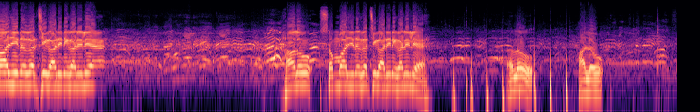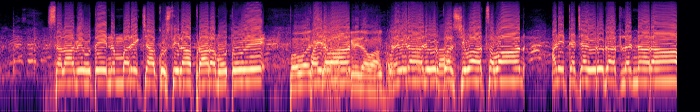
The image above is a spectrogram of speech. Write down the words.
संभाजीनगरची गाडी निघालेली आहे. हॅलो संभाजीनगरची गाडी निघालेली आहे. हॅलो. हॅलो. सलामी होते नंबर एकच्या कुस्तीला प्रारंभ होतोय. पवन पहिलवान. रविराज उर्फ शिवा चव्हाण आणि त्याच्या विरोधात लढणारा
